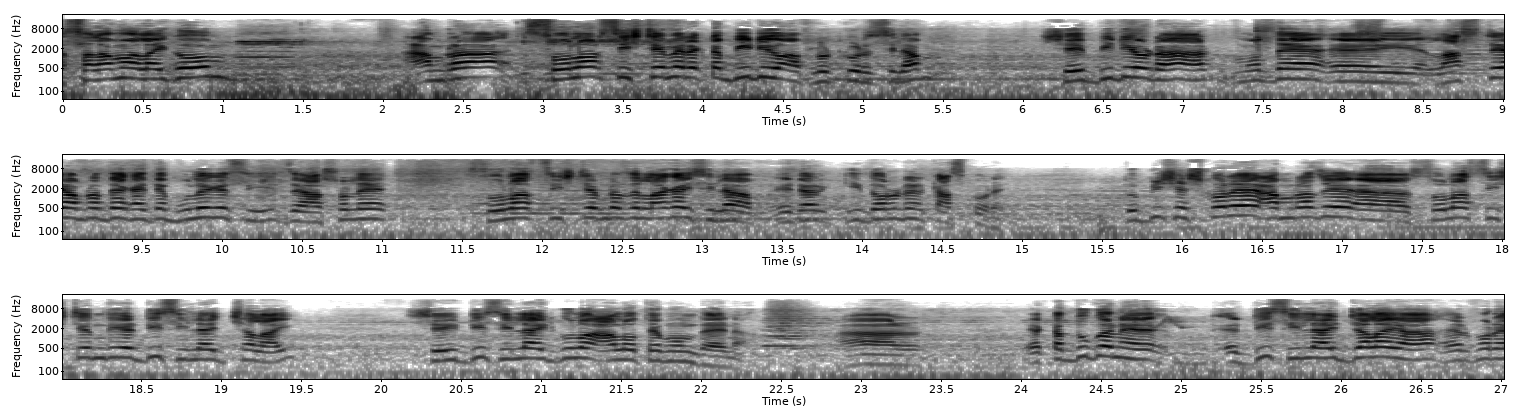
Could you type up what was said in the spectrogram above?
আসসালামু আলাইকুম। আমরা সোলার সিস্টেমের একটা ভিডিও আপলোড করেছিলাম। সেই ভিডিওটার মধ্যে এই লাস্টে আমরা দেখাইতে ভুলে গেছি যে আসলে সোলার সিস্টেমটা যে লাগাইছিলাম, এটার কি ধরনের কাজ করে? তো বিশেষ করে আমরা যে সোলার সিস্টেম দিয়ে ডিসি লাইট চালাই, সেই ডিসি লাইটগুলো আলো তেমন দেয় না। আর একটা দোকানে ডিসি লাইট জ্বালাইয়া এরপরে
